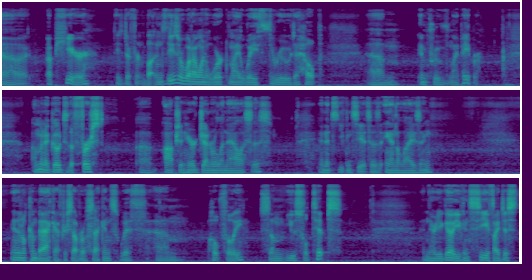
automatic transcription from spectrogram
uh, up here, these different buttons, these are what I want to work my way through to help um, improve my paper. I'm going to go to the first uh, option here, general analysis. And it's you can see it says analyzing. And it'll come back after several seconds with um, hopefully some useful tips and there you go. You can see if I just,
